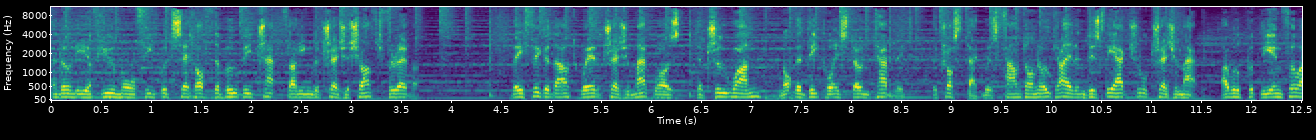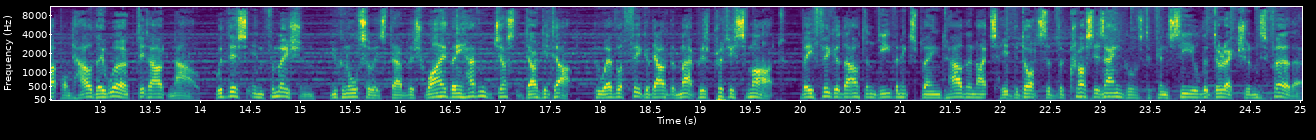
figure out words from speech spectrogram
and only a few more feet would set off the booby trap flooding the treasure shaft forever. They figured out where the treasure map was, the true one, not the decoy stone tablet. The cross that was found on Oak Island is the actual treasure map. I will put the info up on how they worked it out now. With this information, you can also establish why they haven't just dug it up. Whoever figured out the map is pretty smart. They figured out and even explained how the knights hid the dots of the cross's angles to conceal the directions further.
